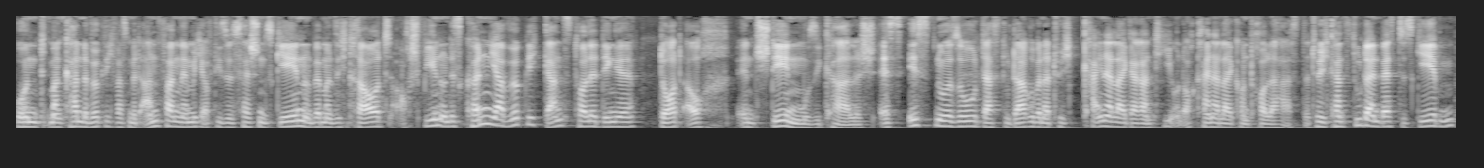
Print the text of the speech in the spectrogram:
Und man kann da wirklich was mit anfangen, nämlich auf diese Sessions gehen und wenn man sich traut, auch spielen. Und es können ja wirklich ganz tolle Dinge dort auch entstehen musikalisch. Es ist nur so, dass du darüber natürlich keinerlei Garantie und auch keinerlei Kontrolle hast. Natürlich kannst du dein Bestes geben,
